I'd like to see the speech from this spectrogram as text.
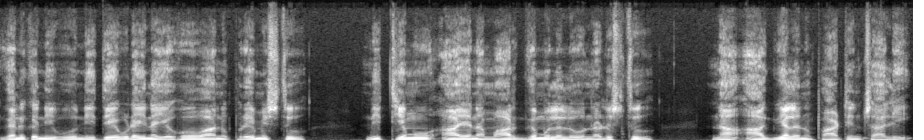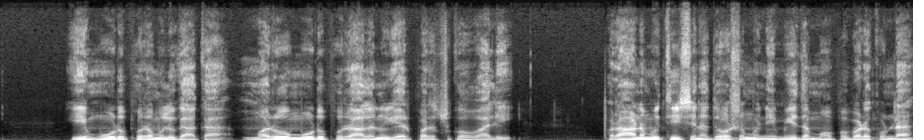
గనుక నీవు నీ దేవుడైన యహోవాను ప్రేమిస్తూ నిత్యము ఆయన మార్గములలో నడుస్తూ నా ఆజ్ఞలను పాటించాలి. ఈ మూడు పురములుగాక మరో మూడు పురాలను ఏర్పరచుకోవాలి. ప్రాణము తీసిన దోషము నీ మీద మోపబడకుండా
